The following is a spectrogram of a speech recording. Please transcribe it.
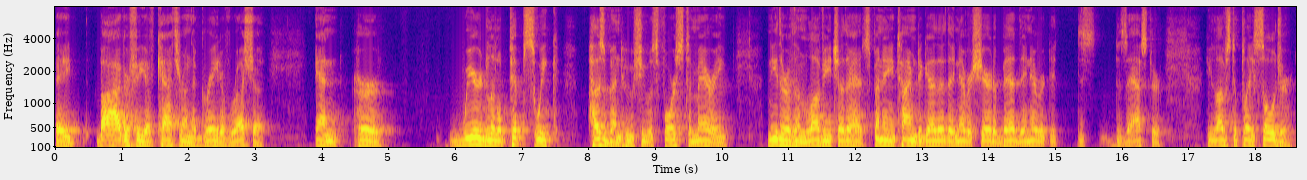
a biography of Catherine the Great of Russia and her weird little pipsqueak husband who she was forced to marry. Neither of them love each other, had spent any time together. They never shared a bed. They never, it, this disaster. He loves to play soldier.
